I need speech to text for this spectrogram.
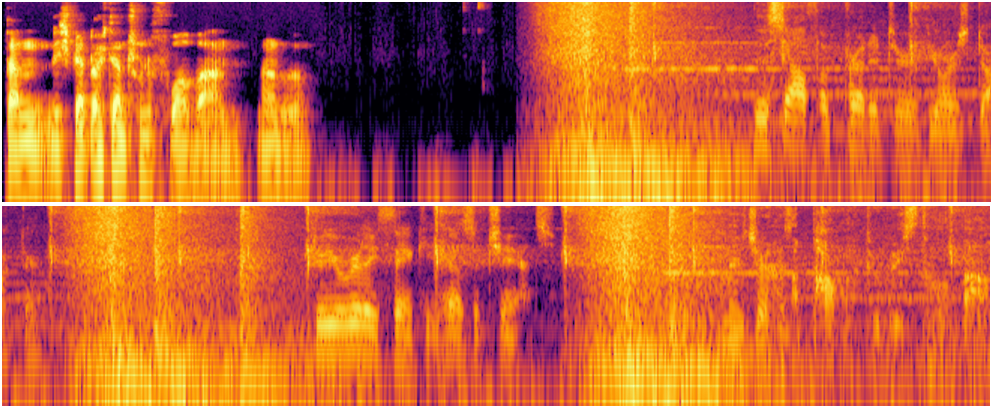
dann, ich werde euch dann schon vorwarnen. Also. This alpha predator of yours, Doctor. Do you really think he has a chance? Nature has a power to restore balance.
